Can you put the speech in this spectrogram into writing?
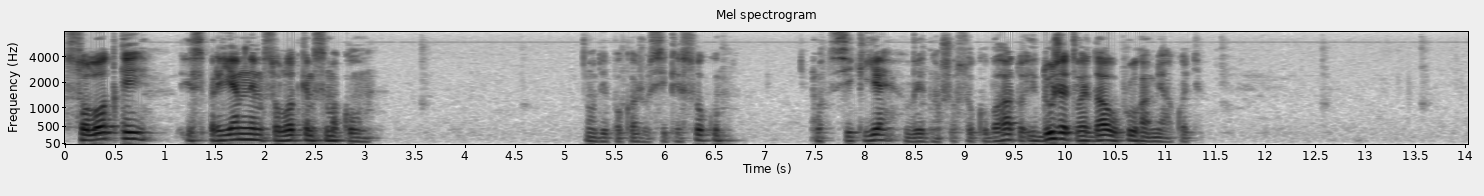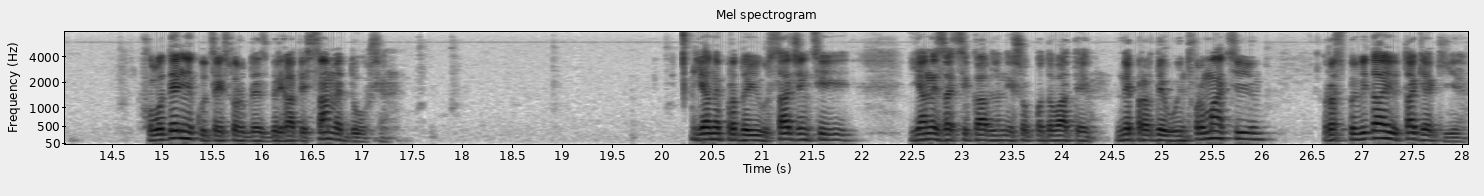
солодкий і з приємним солодким смаком. От і покажу сіки соку. От сік є, видно, що соку багато. І дуже тверда упруга м'якоть. В холодильнику цей сорт буде зберігатись саме довше. Я не продаю саджанці, я не зацікавлений, щоб подавати неправдиву інформацію. Розповідаю так, як є,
